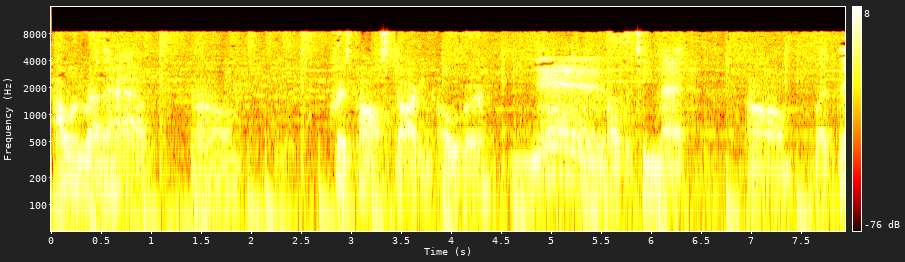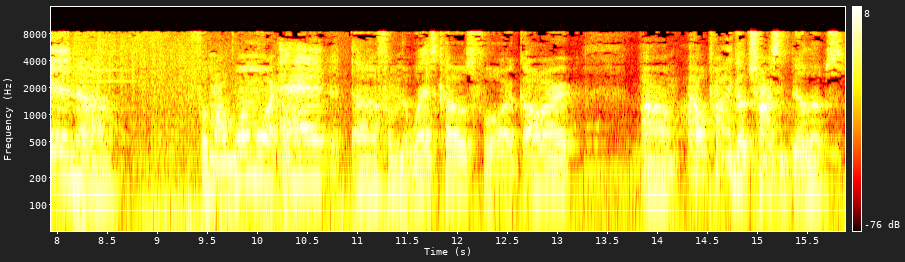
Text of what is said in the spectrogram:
I would rather have um, Chris Paul starting over Yes. over T Mac. Um, but then uh, for my one more ad uh, from the West Coast for guard, um, I would probably go Chauncey Billups.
